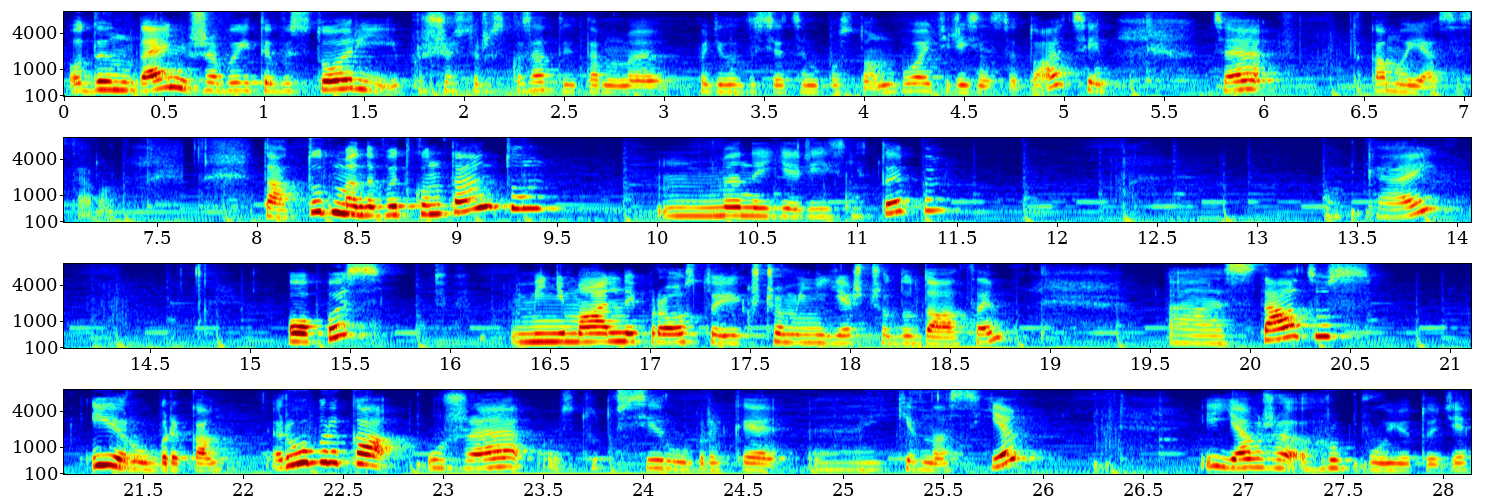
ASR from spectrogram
один день вже вийти в історії і про щось розказати і там е, поділитися цим постом. Бувають різні ситуації. Це така моя система. Так, тут в мене вид контенту. У мене є різні типи. Окей. Опис. Мінімальний просто, якщо мені є що додати. Е, Статус і рубрика. Рубрика уже ось тут всі рубрики, е, які в нас є. І я вже групую тоді.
